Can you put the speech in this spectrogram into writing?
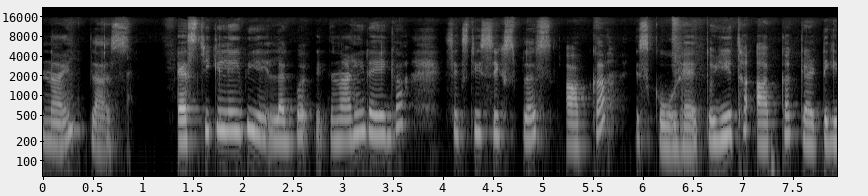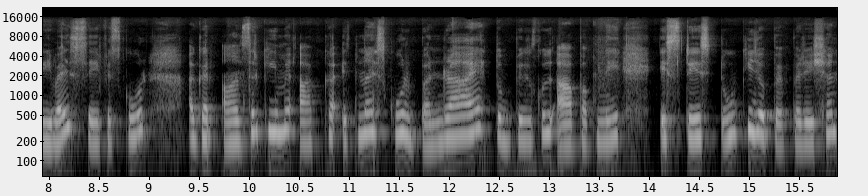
नाइन प्लस एसटी के लिए भी लगभग इतना ही रहेगा। सिक्सटी सिक्स प्लस आपका स्कोर है। तो ये था आपका कैटेगरी वाइज सेफ़ स्कोर। अगर आंसर की में आपका इतना स्कोर बन रहा है तो बिल्कुल आप अपने स्टेज टू की जो प्रिपरेशन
